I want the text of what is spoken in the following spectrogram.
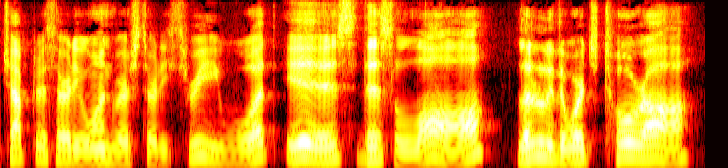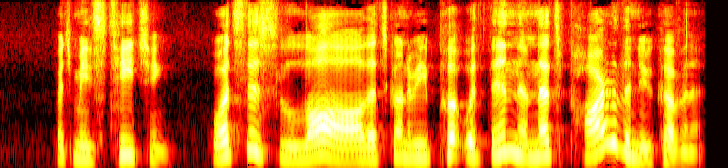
Chapter 31, verse 33. What is this law? Literally, the words Torah, which means teaching. What's this law that's going to be put within them that's part of the new covenant?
